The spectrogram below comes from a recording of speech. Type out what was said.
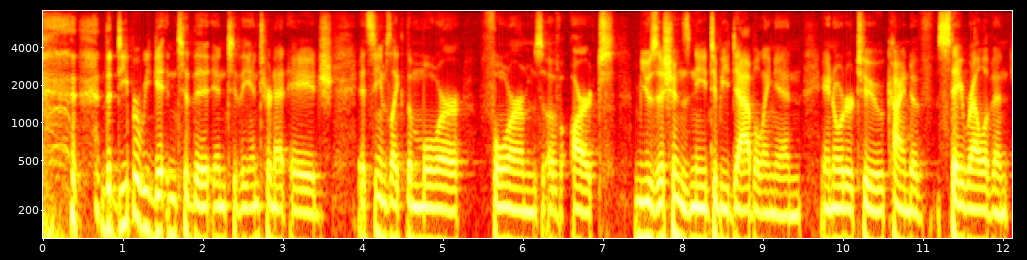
the deeper we get into the into the internet age, it seems like the more forms of art musicians need to be dabbling in in order to kind of stay relevant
